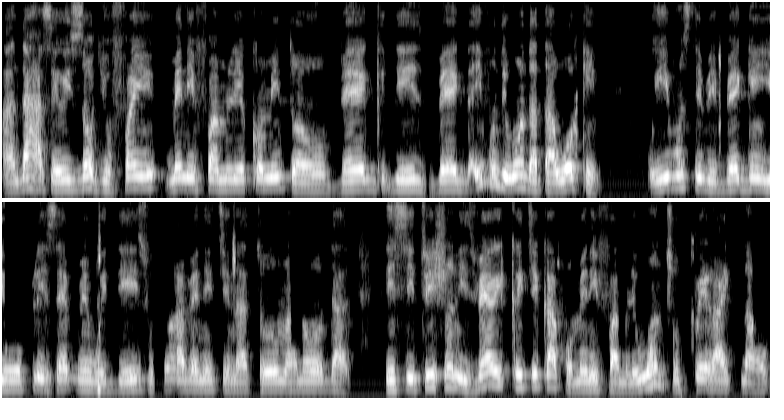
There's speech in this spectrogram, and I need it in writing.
And that as a result, you find many family coming to beg this, beg. Even the one that are working, we even still be begging you, please help me with this. We don't have anything at home and all that. The situation is very critical for many family. We want to pray right now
